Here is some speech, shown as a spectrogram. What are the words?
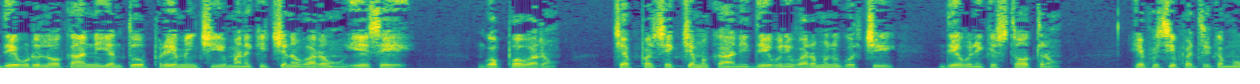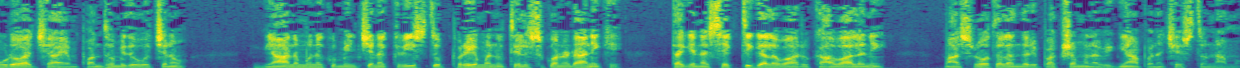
దేవుడు లోకాన్ని ఎంతో ప్రేమించి మనకిచ్చిన వరం ఏసే. గొప్ప వరం. చెప్ప శక్యము కాని దేవుని వరమును గుర్చి దేవునికి స్తోత్రం. ఎపిసి పత్రిక మూడో అధ్యాయం పంతొమ్మిదో వచనం జ్ఞానమునకు మించిన క్రీస్తు ప్రేమను తెలుసుకొనడానికి తగిన శక్తి గలవారు కావాలని మా శ్రోతలందరి పక్షమున విజ్ఞాపన చేస్తున్నాము.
